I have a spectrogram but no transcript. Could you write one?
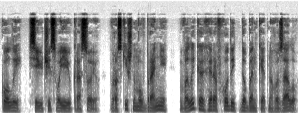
Коли, сяючи своєю красою, в розкішному вбранні, велика Гера входить до бенкетного залу,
